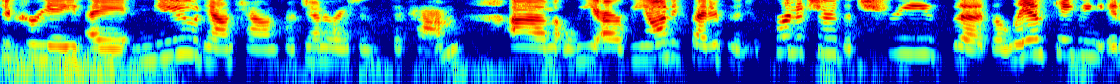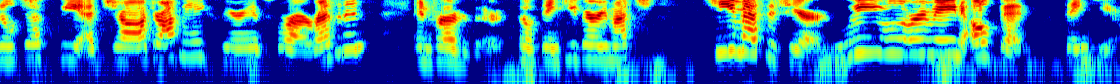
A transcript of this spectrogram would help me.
to create a new downtown for generations to come. Um, we are beyond excited for the new furniture, the trees, the, the landscaping. It'll just be a jaw-dropping experience for our residents and for our visitors. So thank you very much. Key message here, we will remain open. Thank you.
